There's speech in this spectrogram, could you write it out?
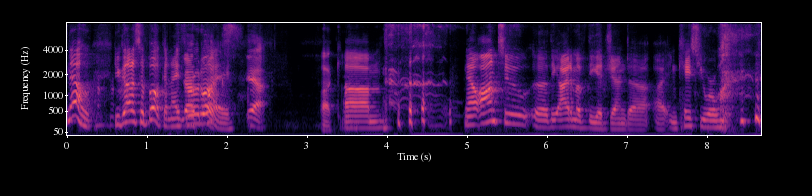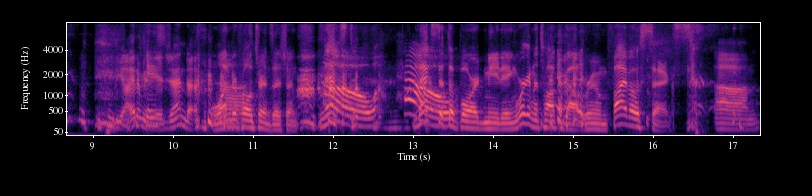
No, you got us a book, and I threw it away. Yeah. Fuck you. Um, now on to uh, the item of the agenda. Uh, in case you were The item of the agenda. Wonderful transition. Next, how, how? next at the board meeting, we're going to talk about room 506. um,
